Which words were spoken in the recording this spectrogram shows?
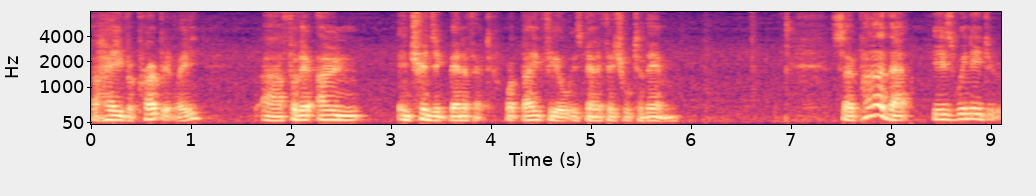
behave appropriately uh, for their own intrinsic benefit, what they feel is beneficial to them. So part of that is we need to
